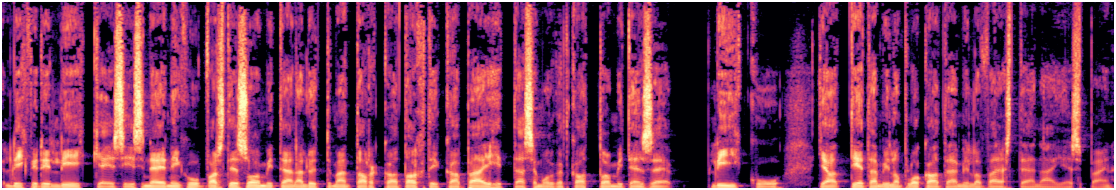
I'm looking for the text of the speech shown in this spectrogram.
Liquidin liikkeisiin. Siinä ei niin kuin, varsinkin ole mitään älyttömän tarkkaa taktiikkaa päihittää. Se, mutta katsoo, miten se liikkuu ja tietää, milloin blokata ja milloin väistää ja näin edespäin.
